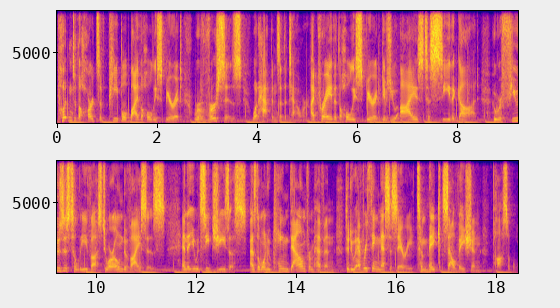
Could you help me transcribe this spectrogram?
put into the hearts of people by the Holy Spirit reverses what happens at the tower. I pray that the Holy Spirit gives you eyes to see the God who refuses to leave us to our own devices and that you would see Jesus as the one who came down from heaven to do everything necessary to make salvation possible.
